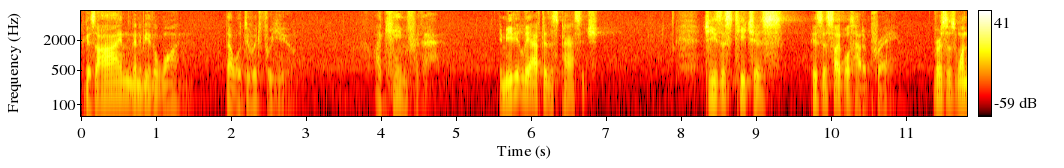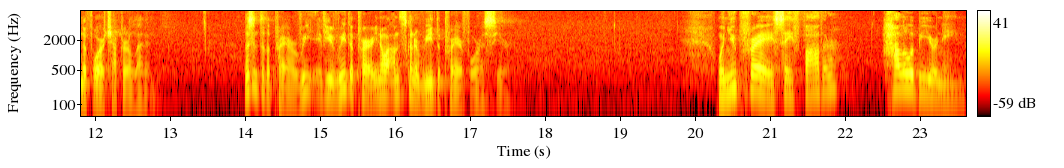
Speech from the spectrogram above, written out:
because I'm going to be the one that will do it for you. I came for that. Immediately after this passage, Jesus teaches his disciples how to pray. Verses 1 to 4 of chapter 11. Listen to the prayer. Read, if you read the prayer, you know what? I'm just going to read the prayer for us here. When you pray, say, Father, hallowed be your name.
